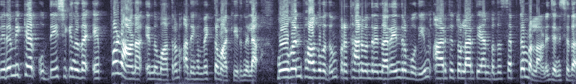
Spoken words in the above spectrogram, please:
വിരമിക്കാൻ ഉദ്ദേശിക്കുന്നത് എപ്പോഴാണ് എന്ന് മാത്രം അദ്ദേഹം വ്യക്തമാക്കിയിരുന്നില്ല. മോഹൻ ഭാഗവതും പ്രധാനമന്ത്രി നരേന്ദ്രമോദിയും ആയിരത്തി തൊള്ളായിരത്തി അൻപത് സെപ്റ്റംബറിലാണ് ജനിച്ചത്.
